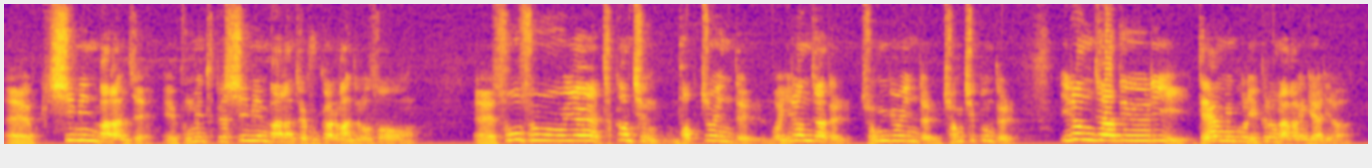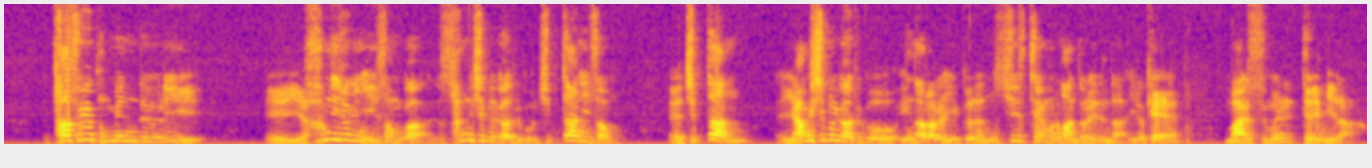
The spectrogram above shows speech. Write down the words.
에, 시민 발안제, 예, 국민 투표 시민 발안제 국가를 만들어서 에, 소수의 특권층, 법조인들, 뭐 이런 자들, 종교인들, 정치꾼들 이런 자들이 대한민국을 이끌어 나가는 게 아니라 다수의 국민들이 이 합리적인 이성과 상식을 가지고 집단 이성, 에, 집단 양심을 가지고 이 나라를 이끄는 시스템으로 만들어야 된다. 이렇게 말씀을 드립니다.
